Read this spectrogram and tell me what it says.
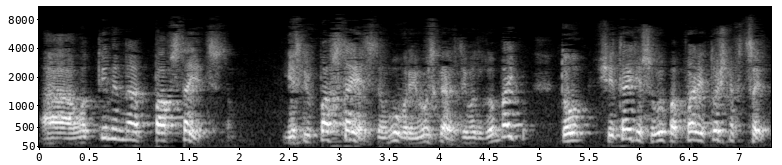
а вот именно по обстоятельствам. Если по обстоятельствам вовремя вы скажете вот эту байку, то считайте, что вы попали точно в цель.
